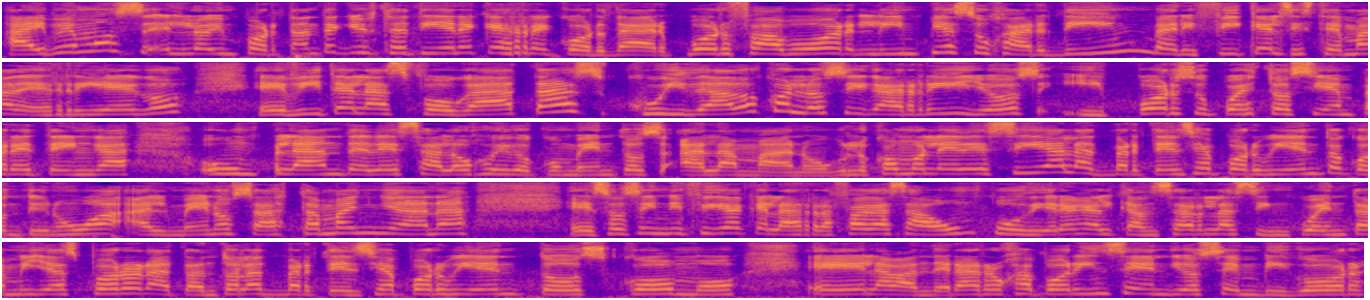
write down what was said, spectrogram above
Ahí vemos lo importante que usted tiene que recordar. Por favor, limpie su jardín, verifique el sistema de riego, evite las fogatas, cuidado con los cigarrillos y por supuesto siempre tenga un plan de desalojo y documentos a la mano. Como le decía, la advertencia advertencia por viento continúa al menos hasta mañana. Eso significa que las ráfagas aún pudieran alcanzar las 50 millas por hora, tanto la advertencia por vientos como eh, la bandera roja por incendios en vigor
